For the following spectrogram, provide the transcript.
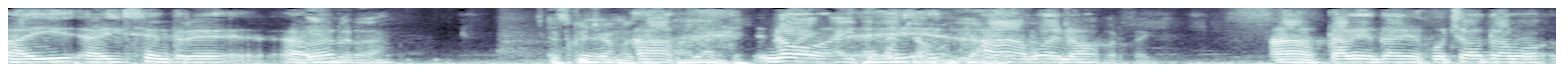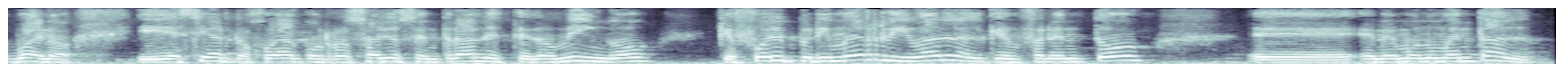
ahí, ahí se entre. A es ver. verdad. Escuchamos. Ah, Adelante. no, Ahí- ahí te eh, ah, bueno. Perfecto. Ah, está bien, está bien, escuchado otra voz. Bueno, y es cierto, juega con Rosario Central este domingo, que fue el primer rival al que enfrentó eh, en el Monumental.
